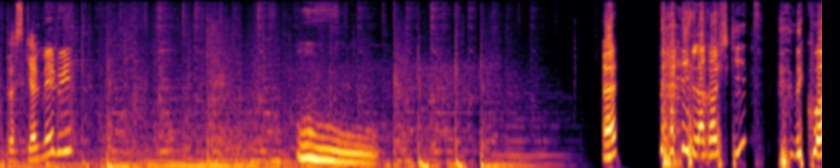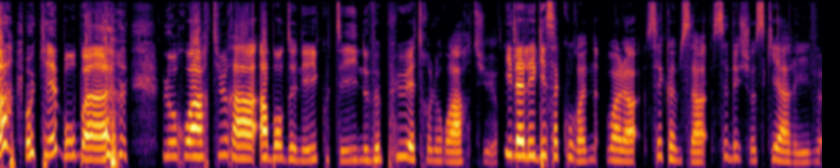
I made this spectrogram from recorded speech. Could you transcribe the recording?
Il va se calmer lui. Ouh. Hein? Il arrache quitte Mais quoi? Ok, bon bah, le roi Arthur a abandonné, écoutez, il ne veut plus être le roi Arthur. Il a légué sa couronne, voilà, c'est comme ça, c'est des choses qui arrivent.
